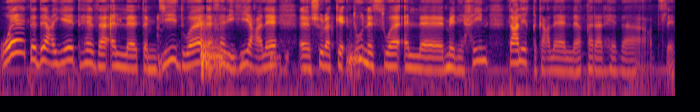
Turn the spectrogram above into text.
وتداعيات هذا التمديد وأثره على شركاء تونس والمانحين. تعليقك على القرار هذا عبد السلام.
